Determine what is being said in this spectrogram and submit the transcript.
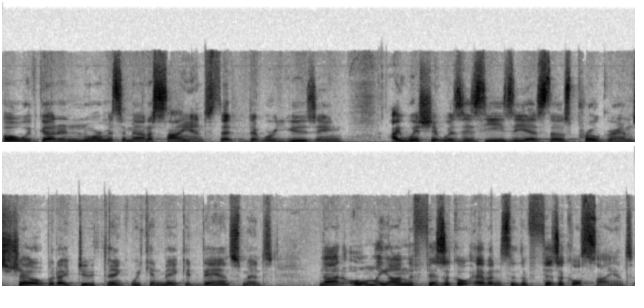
oh, we've got an enormous amount of science that, that we're using. I wish it was as easy as those programs show, but I do think we can make advancements not only on the physical evidence, the physical science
